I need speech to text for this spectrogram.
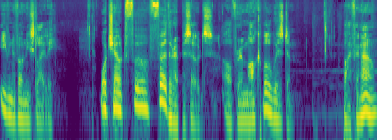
even if only slightly. Watch out for further episodes of Remarkable Wisdom. Bye for now.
